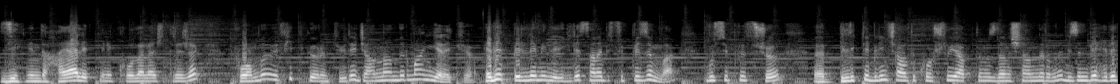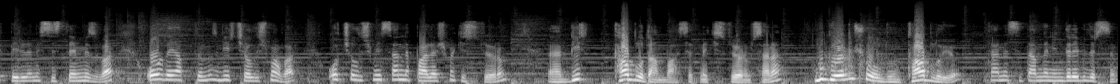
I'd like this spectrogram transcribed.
zihninde hayal etmeni kolaylaştıracak formda ve fit görüntüyü de canlandırman gerekiyor. Hedef belirleme ile ilgili sana bir sürprizim var. Bu sürpriz şu, e, birlikte bilinçaltı koçluğu yaptığımız danışanlarımla bizim bir hedef belirleme sistemimiz var. Orada yaptığımız bir çalışma var. O çalışmayı seninle paylaşmak istiyorum. E, bir tablodan bahsetmek istiyorum sana. Bu görmüş olduğun tabloyu internet sitemden indirebilirsin.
